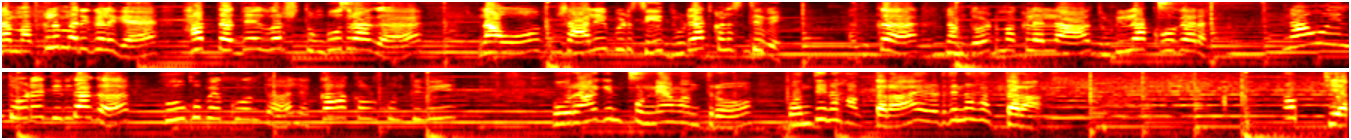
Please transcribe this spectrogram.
ನಮ್ಮ ಮಕ್ಳ ಮರಿಗಳಿಗೆ ಹತ್ತು ಹದಿನೈದು ವರ್ಷ ತುಂಬುದ್ರಾಗ ನಾವು ಶಾಲೆ ಬಿಡಿಸಿ ದುಡ್ಯಾಕ್ ಕಳಿಸ್ತೀವಿ. ಅದಕ್ಕ ನಮ್ ದೊಡ್ಡ ಮಕ್ಕಳೆಲ್ಲ ದುಡಿಲಾಕ್ ಹೋಗ್ಯಾರ. ನಾವು ಇನ್ ತೋಡೆ ದಿನದಾಗ ಹೋಗಬೇಕು ಅಂತ ಲೆಕ್ಕ ಹಾಕೊಂಡ್ ಕುಂತೀವಿ. ಊರಾಗಿನ ಪುಣ್ಯವಂತರು ಒಂದಿನ ಹಾಕ್ತಾರ ಎರಡ್ ದಿನ ಹಾಕ್ತಾರ. ಮುತ್ಯ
